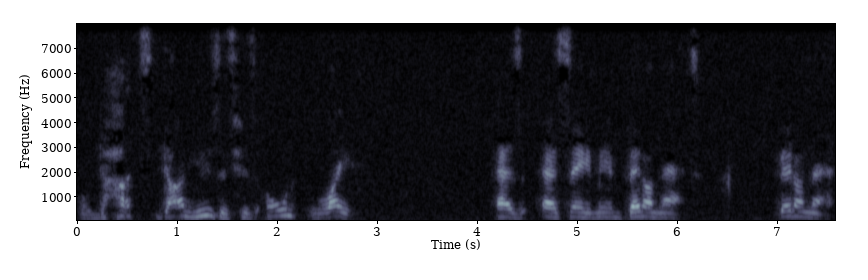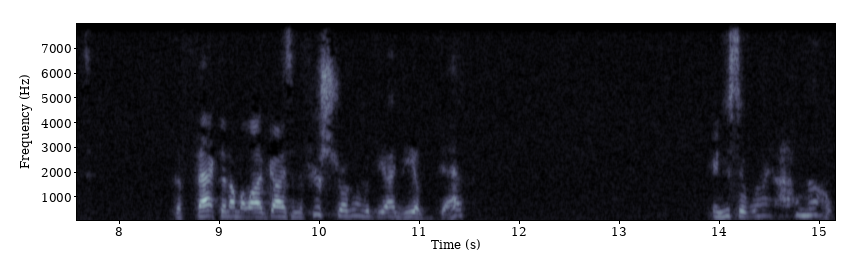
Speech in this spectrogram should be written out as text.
Well, God's, God uses His own life as, as saying, man, bet on that. Bet on that. The fact that I'm alive, guys, and if you're struggling with the idea of death, and you say, well, I don't know.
